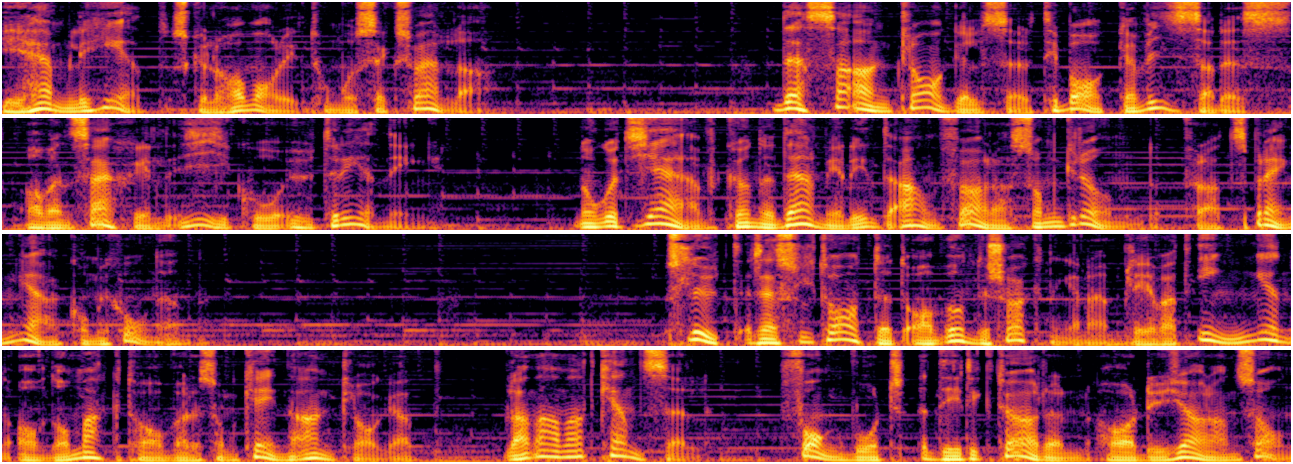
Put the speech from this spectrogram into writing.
i hemlighet skulle ha varit homosexuella. Dessa anklagelser tillbakavisades av en särskild JK-utredning. Något jäv kunde därmed inte anföras som grund för att spränga kommissionen. Slutresultatet av undersökningarna blev att ingen av de makthavare som Keine anklagat, bland annat Kensel, fångvårdsdirektören Hardy Göransson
